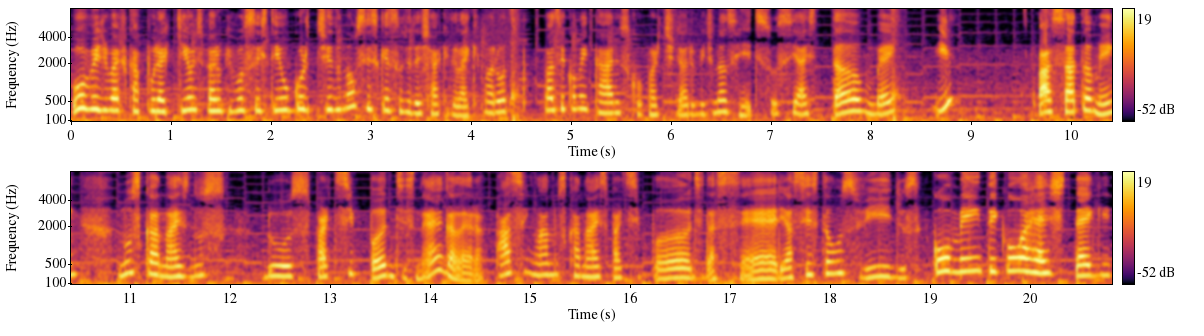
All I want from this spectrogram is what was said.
o vídeo vai ficar por aqui. Eu espero que vocês tenham curtido. Não se esqueçam de deixar aquele like maroto, fazer comentários, compartilhar o vídeo nas redes sociais também. E passar também nos canais dos, dos participantes, né, galera? Passem lá nos canais participantes da série, assistam os vídeos, comentem com a hashtag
